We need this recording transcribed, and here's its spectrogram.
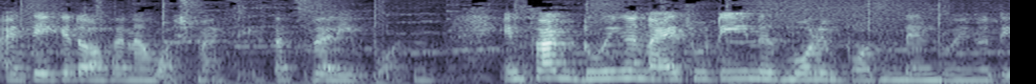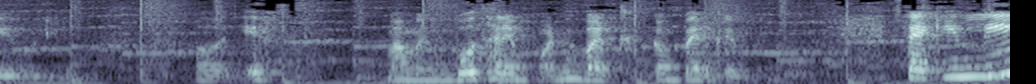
I take it off and I wash my face. That's very important. In fact, doing a night routine is more important than doing a day routine. Uh, if, I mean, both are important, but comparatively. Secondly,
